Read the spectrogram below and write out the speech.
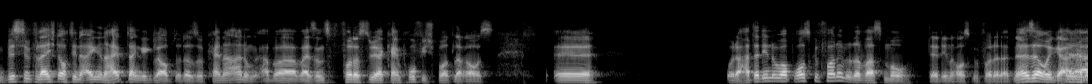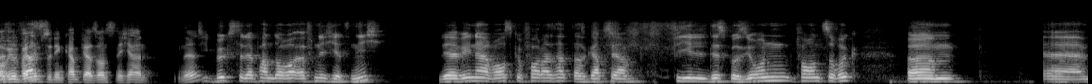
Ein bisschen vielleicht auch den eigenen Hype dann geglaubt oder so, keine Ahnung. Aber, weil sonst forderst du ja keinen Profisportler raus. Äh, oder hat er den überhaupt rausgefordert oder war es Mo, der den rausgefordert hat? Na, ist ja auch egal. Ja, aber also auf jeden Fall nimmst du den Kampf ja sonst nicht an. Ne? Die Büchse der Pandora öffne ich jetzt nicht. Wer wen herausgefordert hat, da gab es ja viel Diskussionen vor und zurück. Ähm, äh,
